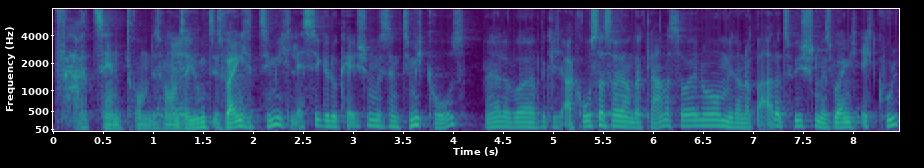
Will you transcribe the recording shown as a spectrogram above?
Pfarrzentrum. Das war Okay. unser Jugend. Das war eigentlich eine ziemlich lässige Location, muss ich sagen, ziemlich groß. Ja, da war wirklich ein großer Saal und ein kleiner Saal noch mit einer Bar dazwischen. Das war eigentlich echt cool.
